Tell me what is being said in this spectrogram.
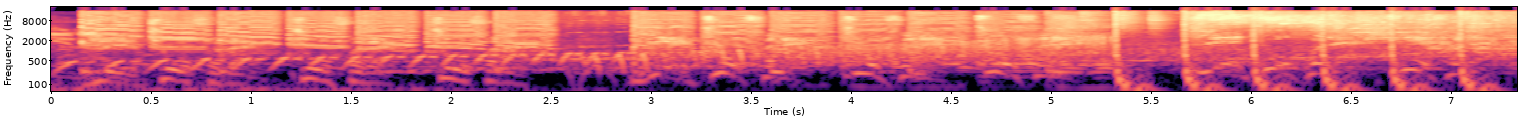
Yeah, draw for that, draw for that, draw for that. Yeah, draw for that, draw for that, draw for that. Yeah, draw for that, for for that.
